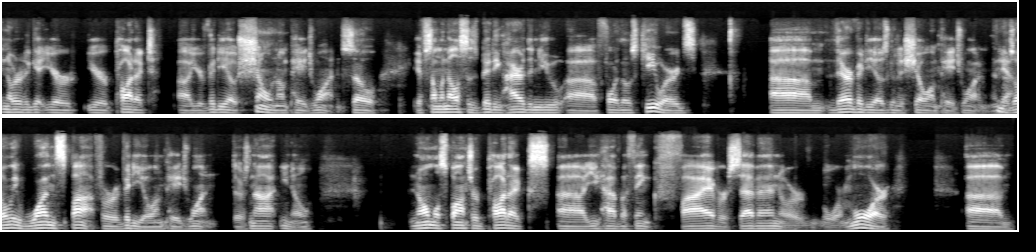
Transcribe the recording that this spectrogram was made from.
in order to get your your product uh, your video shown on page one so if someone else is bidding higher than you uh, for those keywords um, their video is going to show on page one and yeah. there's only one spot for a video on page one there's not you know normal sponsored products, uh, you have I think five or seven or or more um,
